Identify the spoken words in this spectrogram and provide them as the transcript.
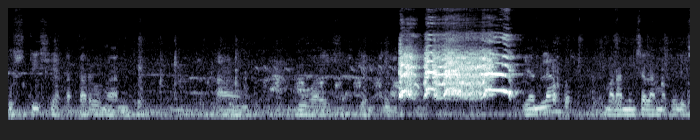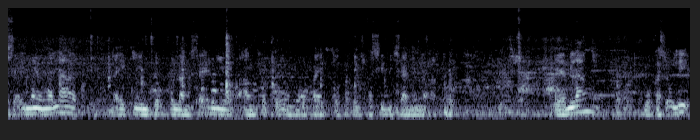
pustisya katarungan ang buhay sa ating anak. Yan lang. Maraming salamat ulit sa inyo nga lahat. Naikwento ko lang sa inyo ang totoong buhay ko. Nyo na ako. Yan lang. Bukas ulit.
